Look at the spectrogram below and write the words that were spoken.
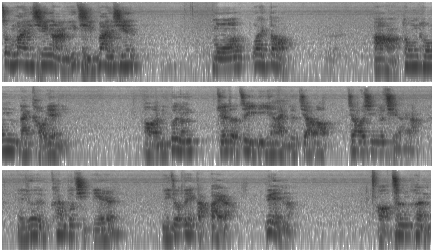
这个慢心啊，一起慢心，魔外道啊，通通来考验你。哦，你不能觉得自己厉害，你就骄傲，骄傲心就起来了，你就会看不起别人，你就被打败了，怨了，哦，嗔恨。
